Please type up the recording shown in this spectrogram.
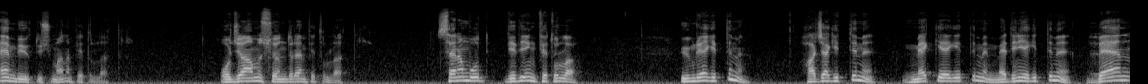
En büyük düşmanım Fethullah'tır. Ocağımı söndüren Fethullah'tır. Senin bu dediğin Fethullah Ümre'ye gitti mi? Haca gitti mi? Mekke'ye gitti mi? Medine'ye gitti mi? Ben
